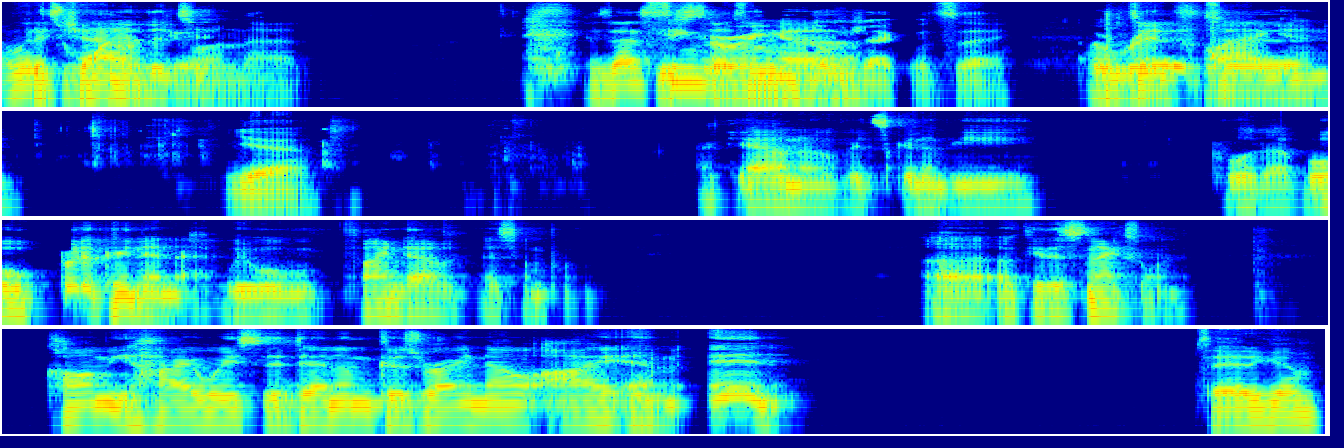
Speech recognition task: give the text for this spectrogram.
I'm gonna It's one of challenge the you two. on that because that He's seems like throwing something a- Bojack would say. A red To- flag to- in. Yeah. Okay, I don't know if it's gonna be pulled up. We'll put a pin in that. We will find out at some point. Uh, okay, this next one. Call me high waisted denim because right now I am in. Say it again.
